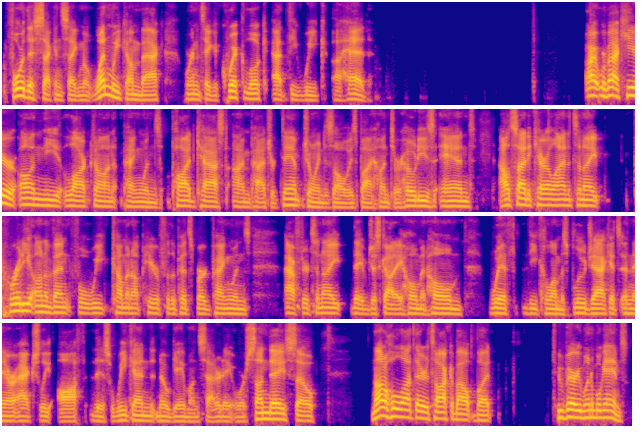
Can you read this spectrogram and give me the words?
for this second segment. When we come back, we're going to take a quick look at the week ahead. All right, we're back here on the Locked On Penguins podcast. I'm Patrick Damp, joined as always by Hunter Hodes. And outside of Carolina tonight, pretty uneventful week coming up here for the Pittsburgh Penguins. After tonight, they've just got a home at home with the Columbus Blue Jackets, and they are actually off this weekend. No game on Saturday or Sunday. So, not a whole lot there to talk about, but two very winnable games.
